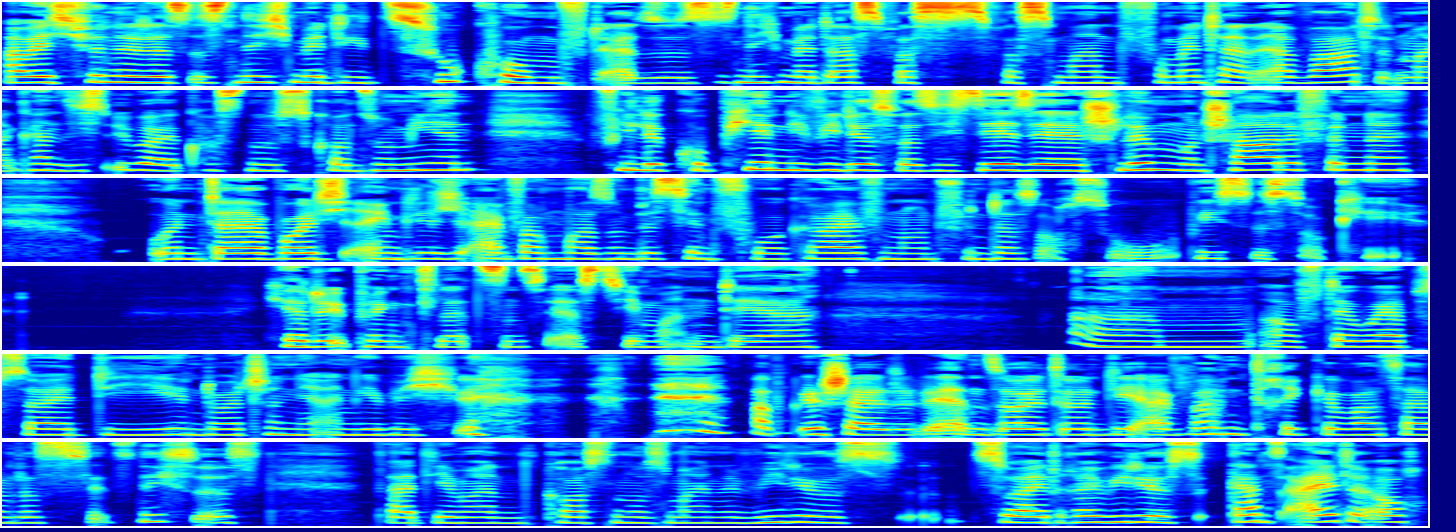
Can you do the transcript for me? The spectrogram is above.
Aber ich finde, das ist nicht mehr die Zukunft. Also es ist nicht mehr das, was, was man vom Internet erwartet. Man kann sich überall kostenlos konsumieren. Viele kopieren die Videos, was ich sehr, sehr schlimm und schade finde. Und da wollte ich eigentlich einfach mal so ein bisschen vorgreifen und finde das auch so, wie es ist, okay. Ich hatte übrigens letztens erst jemanden, der ähm, auf der Website, die in Deutschland ja angeblich abgeschaltet werden sollte und die einfach einen Trick gemacht haben, dass es jetzt nicht so ist. Da hat jemand kostenlos meine Videos, zwei, drei Videos, ganz alte auch,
